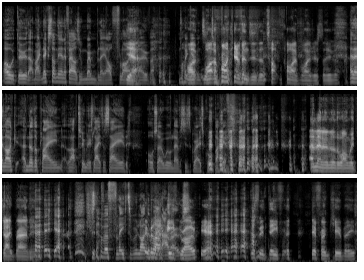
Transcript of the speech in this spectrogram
I will do that, mate. Next time the NFL's in Wembley, I'll fly Yeah. that over. Mike Mike, Evans, is Mike, Mike. Evans is the top five wide receiver. and then like another plane about two minutes later saying. Also, Will Levis is the greatest quarterback ever. And then another one with Jake Browning. yeah, just have a fleet of like It'd the Red like Arrows. Yeah, yeah. just with different different QBs.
